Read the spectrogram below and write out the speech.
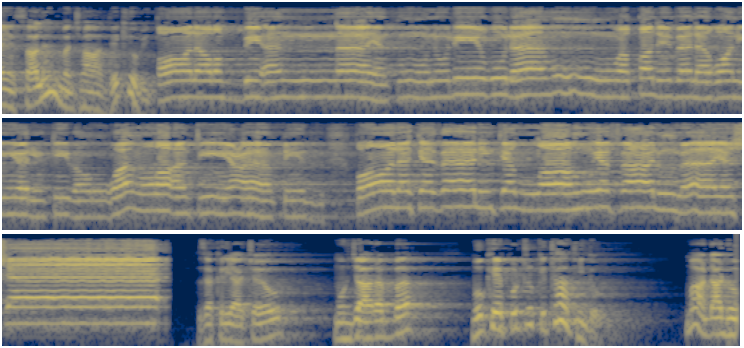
ऐं सालनि मंझां लिखियो वेंदो قال رب أنا يكون لي غلام وقد بلغني الكبر وامرأتي عاقر قال كذلك الله يفعل ما يشاء ज़करिया चयो मुंहिंजा रब मूंखे पुटु किथां थींदो मां ॾाढो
